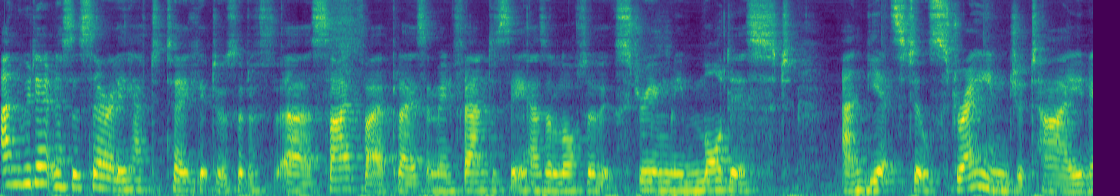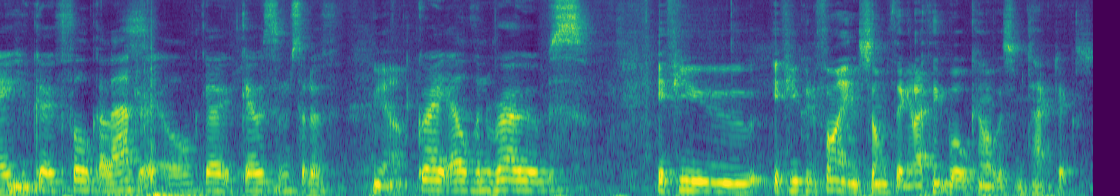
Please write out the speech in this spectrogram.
And we don't necessarily have to take it to a sort of uh, sci-fi place. I mean, fantasy has a lot of extremely modest and yet still strange attire. You know, you hmm. go full Galadriel, go go with some sort of Yeah. grey elven robes. If you if you can find something, and I think we'll come up with some tactics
